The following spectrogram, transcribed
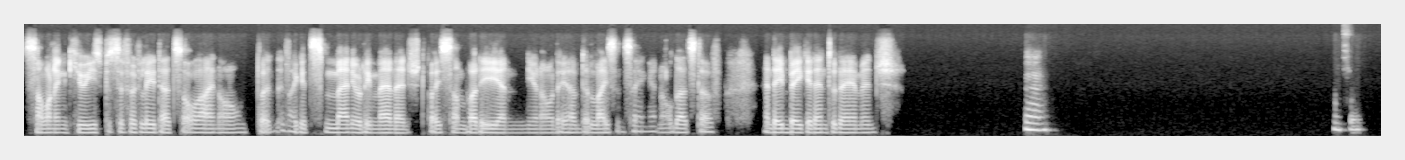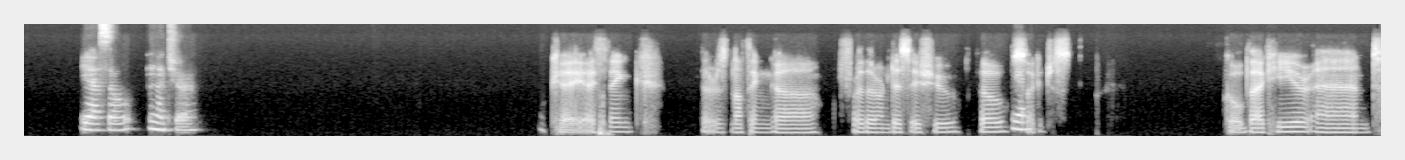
someone in QE specifically, that's all I know. But like it's manually managed by somebody and you know, they have the licensing and all that stuff. And they bake it into the image. mm. See. Yeah, so I'm not sure. Okay, I think there's nothing uh further on this issue though, Yeah. so I could just go back here and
